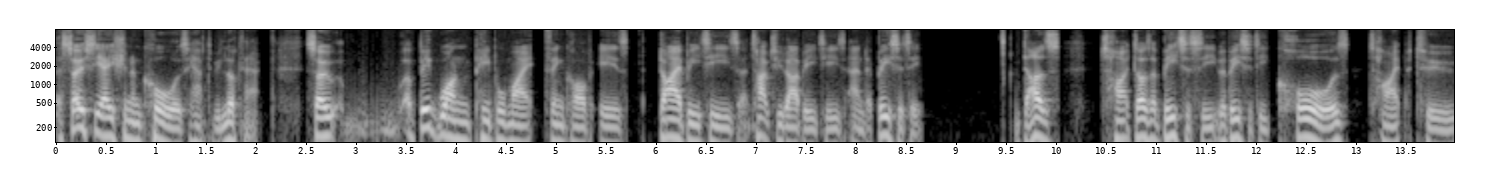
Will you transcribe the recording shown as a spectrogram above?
association and cause have to be looked at. So, a big one people might think of is diabetes, uh, type two diabetes, and obesity. Does does obesity obesity cause type two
